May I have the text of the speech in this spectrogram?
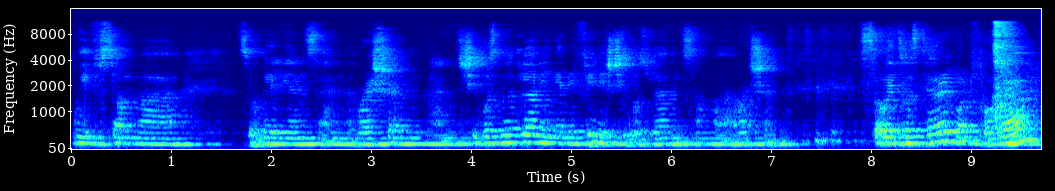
with some. Uh, Somalians and Russian, and she was not learning any Finnish, she was learning some uh, Russian. So it was terrible for her,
